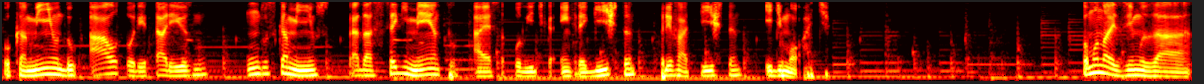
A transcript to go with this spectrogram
o caminho do autoritarismo um dos caminhos para dar seguimento a essa política entreguista, privatista e de morte. Como nós vimos há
